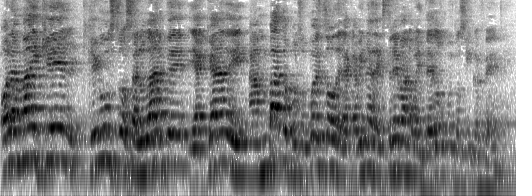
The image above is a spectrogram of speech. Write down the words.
Hola Michael, qué gusto saludarte de acá de Ambato, por supuesto, de la cabina de Extrema 92.5 FM.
